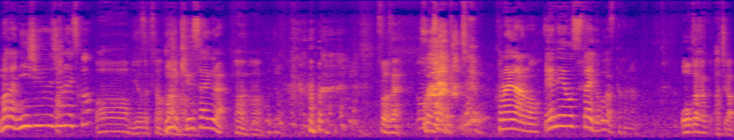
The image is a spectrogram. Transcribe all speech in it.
まだ20じゃないですか？ああ宮崎さん。29歳ぐらい。はいはい。はいすいません。すいません。この間あのエネオス対どこだったかな？大価格あ違う。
